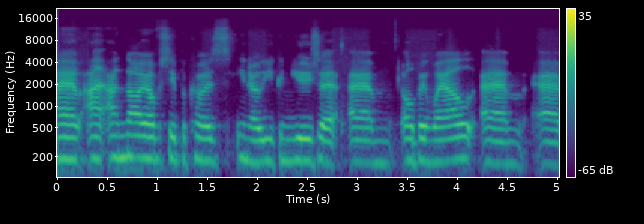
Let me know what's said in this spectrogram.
Um, and, and, now, obviously, because you know you can use it um, all being well, um, uh,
